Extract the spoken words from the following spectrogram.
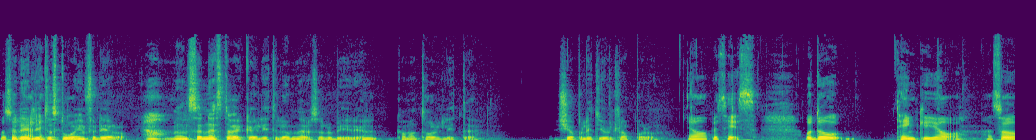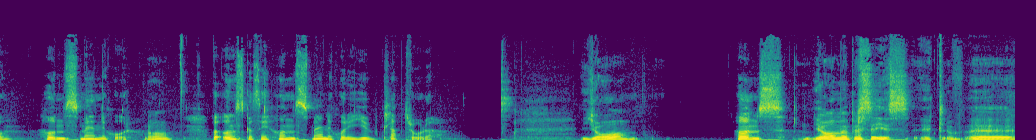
så det är härligt. lite att stå inför det då. Men sen nästa vecka är det lite lugnare så då blir det, Mm. kan man ta det lite, köpa lite julklappar och Ja, precis. Och då tänker jag, alltså hönsmänniskor. ja. Vad önskar sig hönsmänniskor i julklapp tror du? Ja, Höns? ja men precis. Eh,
